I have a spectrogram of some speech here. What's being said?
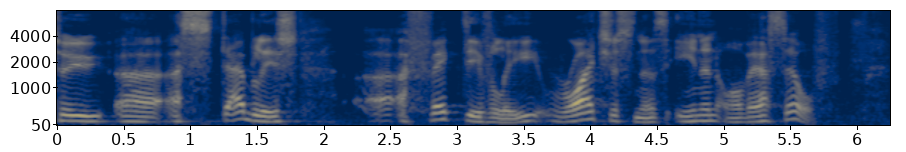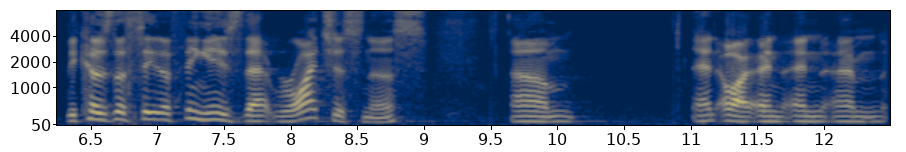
to uh, establish uh, effectively righteousness in and of ourselves. Because the, see, the thing is that righteousness, um, and, oh, and, and um,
